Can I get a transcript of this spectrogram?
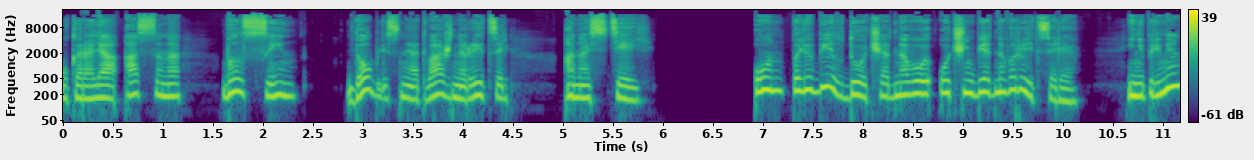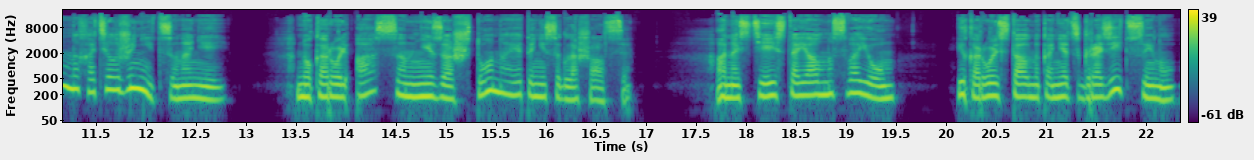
У короля Ассена был сын, доблестный, отважный рыцарь Анастей. Он полюбил дочь одного очень бедного рыцаря и непременно хотел жениться на ней. Но король Ассен ни за что на это не соглашался. Анастей стоял на своем, и король стал, наконец, грозить сыну,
